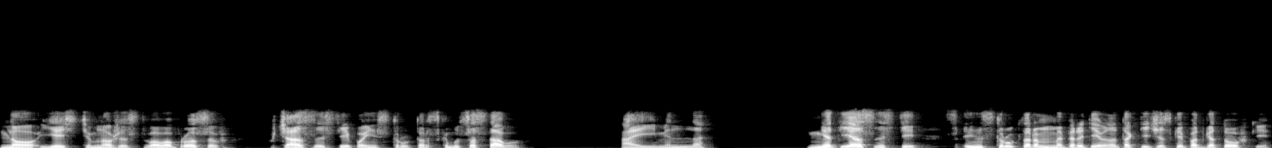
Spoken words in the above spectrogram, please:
«Но есть множество вопросов, в частности, по инструкторскому составу». «А именно?» «Нет ясности» с инструктором оперативно-тактической подготовки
